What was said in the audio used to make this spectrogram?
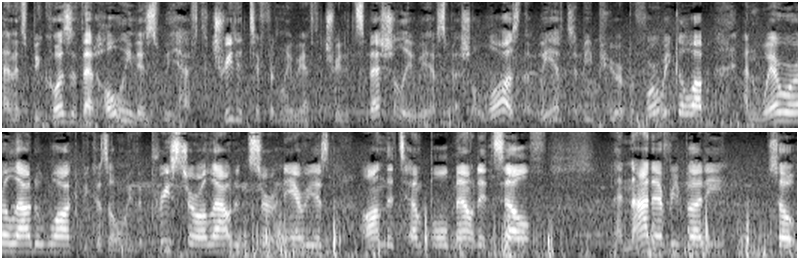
And it's because of that holiness we have to treat it differently. We have to treat it specially. We have special laws that we have to be pure before we go up and where we're allowed to walk because only the priests are allowed in certain areas on the Temple Mount itself and not everybody. So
